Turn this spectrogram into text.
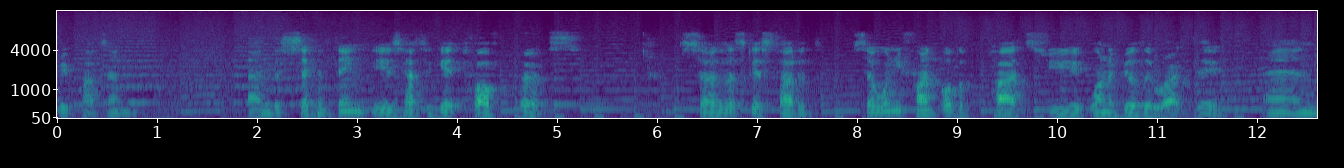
three parts and and the second thing is how to get 12 perks. So let's get started. So when you find all the parts, you want to build it right there. And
